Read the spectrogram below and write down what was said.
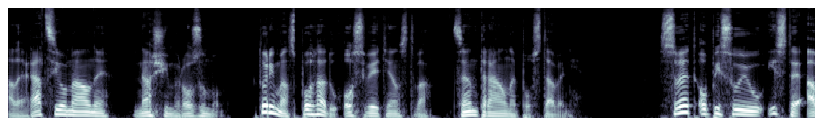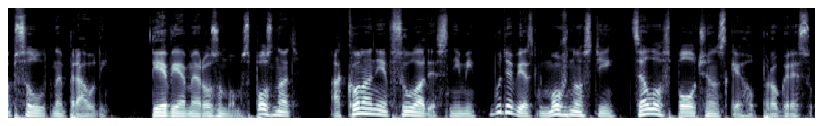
ale racionálne našim rozumom, ktorý má z pohľadu osvietenstva centrálne postavenie. Svet opisujú isté absolútne pravdy. Tie vieme rozumom spoznať a konanie v súlade s nimi bude viesť k možnosti celospoločenského progresu,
